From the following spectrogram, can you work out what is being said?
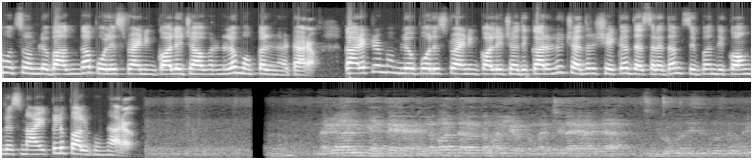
మహోత్సవంలో భాగంగా పోలీస్ ట్రైనింగ్ కాలేజ్ ఆవరణలో మొక్కలు నాటారు. కార్యక్రమంలో పోలీస్ ట్రైనింగ్ కాలేజ్ అధికారులు చంద్రశేఖర్ దశరథ సిబ్బంది కాంగ్రెస్ నాయకులు పాల్గొన్నారు. నగరానికి అంటే హైదరాబాద్ తర్వాత మళ్ళీ ఒక మంచి నగరంగా రూపుదిద్దుకుంటుంది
